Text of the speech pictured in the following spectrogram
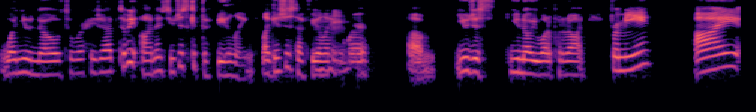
when you know to wear hijab, to be honest, you just get the feeling. Like it's just a feeling hmm where, um, you just you know you want to put it on. For me, I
